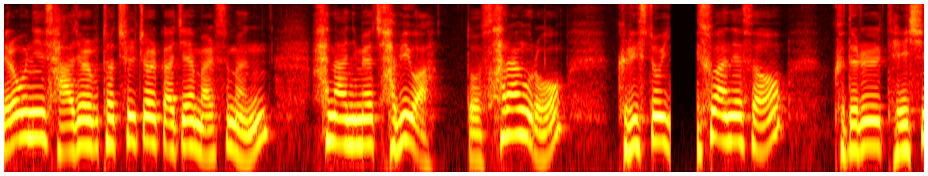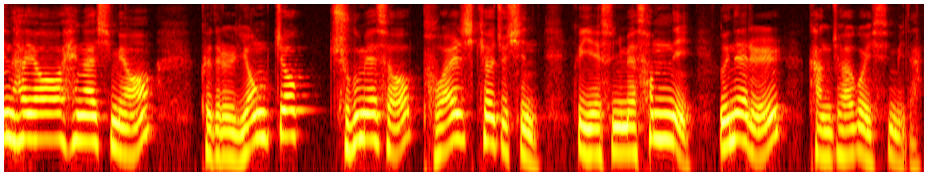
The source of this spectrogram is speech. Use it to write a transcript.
여러분이 4절부터 7절까지의 말씀은 하나님의 자비와 또 사랑으로 그리스도 예수 안에서 그들을 대신하여 행하시며 그들을 영적 죽음에서 부활시켜 주신 그 예수님의 섭리, 은혜를 강조하고 있습니다.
